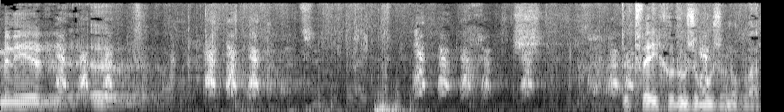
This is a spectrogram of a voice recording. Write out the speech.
meneer... eh, De twee geroezemoezen nog wat.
